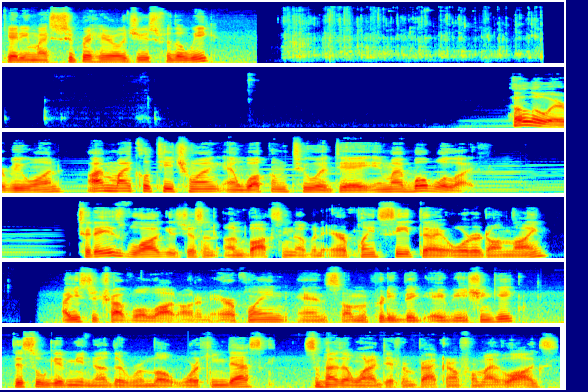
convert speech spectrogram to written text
getting my superhero juice for the week. Hello everyone, I'm Michael T. Chuang and welcome to a day in my Bobo life. Today's vlog is just an unboxing of an airplane seat that I ordered online. I used to travel a lot on an airplane and so I'm a pretty big aviation geek. This will give me another remote working desk. Sometimes I want a different background for my vlogs.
